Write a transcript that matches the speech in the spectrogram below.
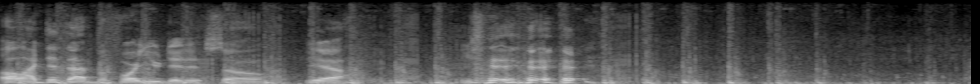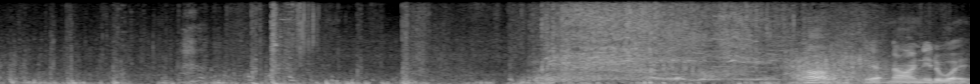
Oh, I did that before you did it, so, yeah. oh, yeah, now I need to wait.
